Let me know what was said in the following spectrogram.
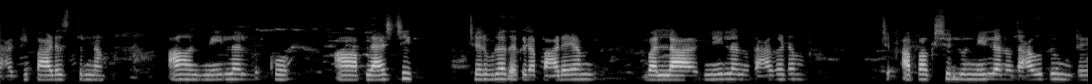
తాగి పాడేస్తున్నాం ఆ నీళ్ళకు ఆ ప్లాస్టిక్ చెరువుల దగ్గర పాడేయం వల్ల నీళ్ళను తాగడం ఆ పక్షులు నీళ్ళను తాగుతుంటే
